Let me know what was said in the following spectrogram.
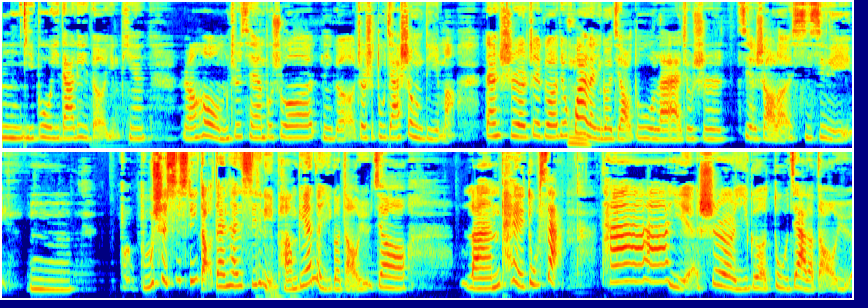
嗯，一部意大利的影片。然后我们之前不说那个这是度假胜地嘛？但是这个就换了一个角度来，就是介绍了西西里。嗯，不不是西西里岛，但是它是西西里旁边的一个岛屿，叫兰佩杜萨。它也是一个度假的岛屿，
